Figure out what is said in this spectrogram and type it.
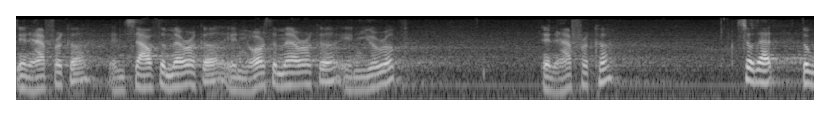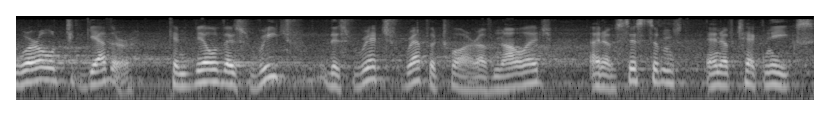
in Africa, in South America, in North America, in Europe, in Africa, so that the world together can build this rich, this rich repertoire of knowledge and of systems and of techniques,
